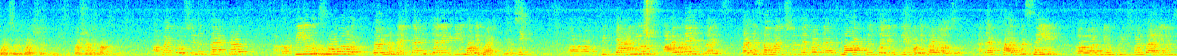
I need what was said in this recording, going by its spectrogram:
What's the question? Question is not clear. uh, my question is that uh, uh, we use uh, golden rice that is genetically modified. Yes. Okay? Uh, we can use iodized rice that is conventional method that is not uh, genetically modified also and that has the same uh, nutritional values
